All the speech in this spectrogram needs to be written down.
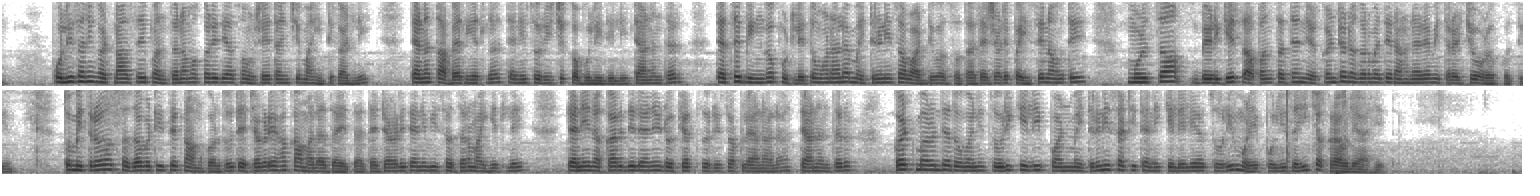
पोलिसांनी घटनास्थळी पंचनामा करीत या संशयितांची माहिती काढली. त्यांना ताब्यात घेतलं. त्यांनी चोरीची कबुली दिली. त्यानंतर त्याचे बिंग फुटले. तो म्हणाला मैत्रिणीचा वाढदिवस होता. त्याच्याकडे पैसे नव्हते. मूळचा बेडगेचा पण सध्या निळकंठनगरमध्ये राहणाऱ्या मित्राची ओळख होती. तो मित्र सजावटीचे काम करतो. त्याच्याकडे हा कामाला जायचा. त्याच्याकडे त्याने वीस हजार मागितले. त्याने नकार दिल्याने डोक्यात चोरीचा प्लॅन आला. त्यानंतर कट मारून त्या दोघांनी चोरी केली. पण मैत्रिणीसाठी त्याने केलेल्या या चोरीमुळे पोलीसही चक्रावले आहेत.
